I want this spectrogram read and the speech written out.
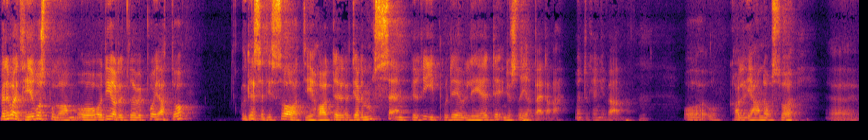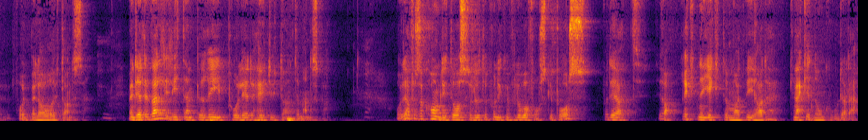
Men det var et fireårsprogram, og, og de hadde drevet på i ett år. Og det som de sa at de hadde, de hadde masse empiri på det å lede industriarbeidere rundt omkring i verden. Og, og kalle gjerne også eh, folk med lavere utdannelse. Men de hadde veldig lite empiri på å lede høyt utdannede mennesker. Og Derfor så kom de til oss og lurte på om de kunne få lov å forske på oss. Fordi at ja, ryktene gikk om at vi hadde knekket noen koder der.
